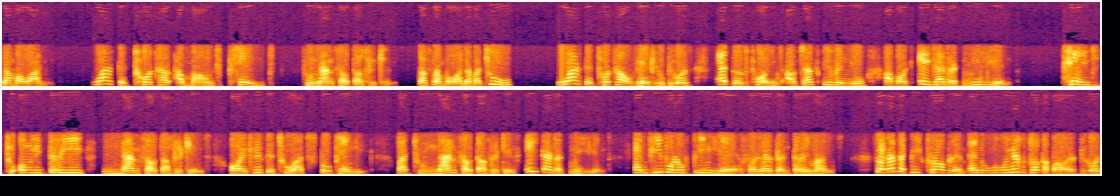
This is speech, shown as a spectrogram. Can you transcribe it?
Number one, what's the total amount paid to non-South Africans? That's number one. Number two, what's the total value? Because at this point, I've just given you about 800 million paid to only three non-South Africans, or at least the two are still pending. But to non-South Africans, 800 million, and people who've been here for less than three months. So that's a big problem, and we need to talk about it because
